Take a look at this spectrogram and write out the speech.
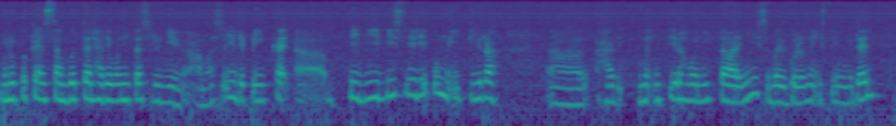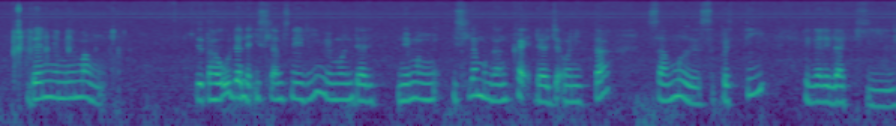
merupakan sambutan Hari Wanita Sedunia. Uh, maksudnya dia peringkat uh, PBB sendiri pun mengiktiraf uh, hari, mengiktiraf wanita ini sebagai golongan istimewa dan dan yang memang kita tahu dalam Islam sendiri memang dari memang Islam mengangkat darjat wanita sama seperti dengan lelaki.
